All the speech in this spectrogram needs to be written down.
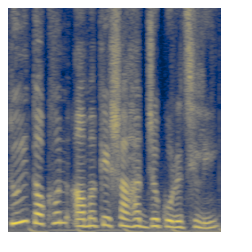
তুই তখন আমাকে সাহায্য করেছিলি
